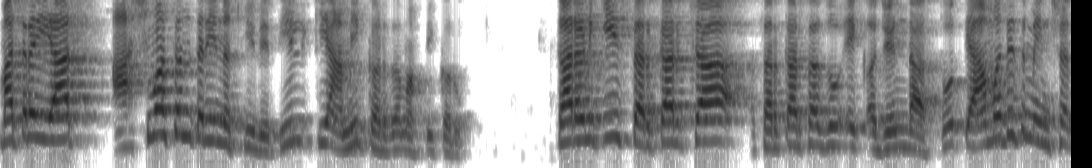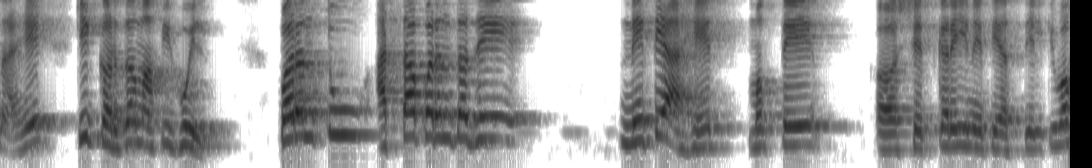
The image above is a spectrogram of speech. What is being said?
मात्र यात आश्वासन तरी नक्की देतील की आम्ही कर्जमाफी करू. कारण की सरकारच्या सरकारचा जो एक अजेंडा असतो त्यामध्येच मेन्शन आहे की कर्जमाफी होईल. परंतु आतापर्यंत जे नेते आहेत मग ते शेतकरी नेते असतील किंवा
